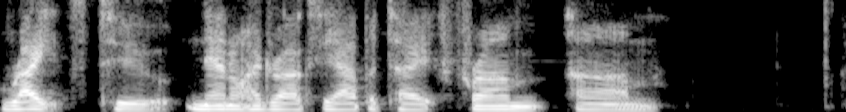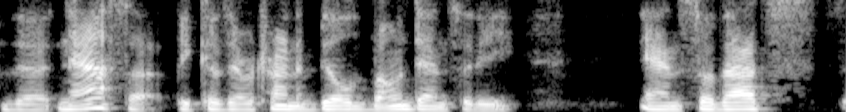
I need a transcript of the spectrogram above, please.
rights to nanohydroxyapatite from um, the NASA because they were trying to build bone density. And so that's,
